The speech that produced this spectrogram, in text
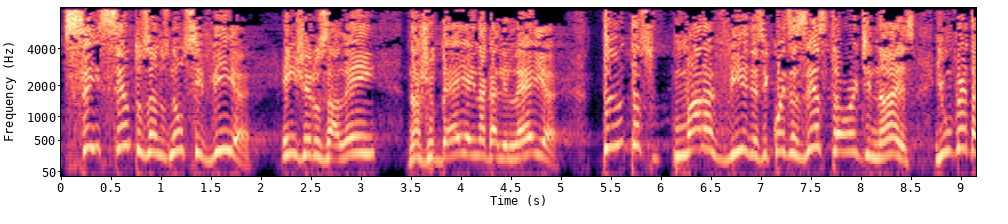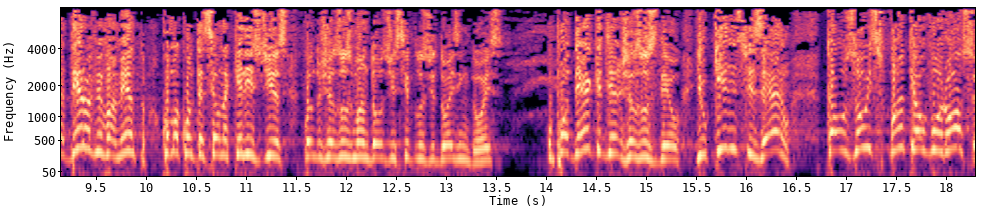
600 anos não se via em Jerusalém, na Judéia e na Galileia, tantas maravilhas e coisas extraordinárias e um verdadeiro avivamento, como aconteceu naqueles dias, quando Jesus mandou os discípulos de dois em dois. O poder que Jesus deu e o que eles fizeram causou espanto e alvoroço.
